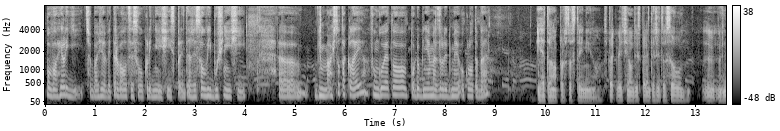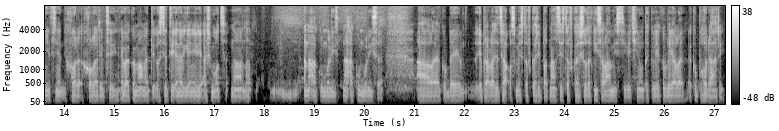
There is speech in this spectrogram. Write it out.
povahy lidí. Třeba, že vytrvalci jsou klidnější, sprinteři jsou výbušnější. Eh, vnímáš to takhle? Funguje to podobně mezi lidmi okolo tebe? Je to naprosto stejný. No. Většinou ty sprinteři to jsou eh, vnitřně cholerici, nebo jako máme ty, vlastně ty energie někdy až moc na, na, na, akumulí, na akumulí se ale jakoby je pravda, že třeba osmistovkaři, patnáctistovkaři jsou takový salámisti většinou, takový jakoby, ale jako pohodáři.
